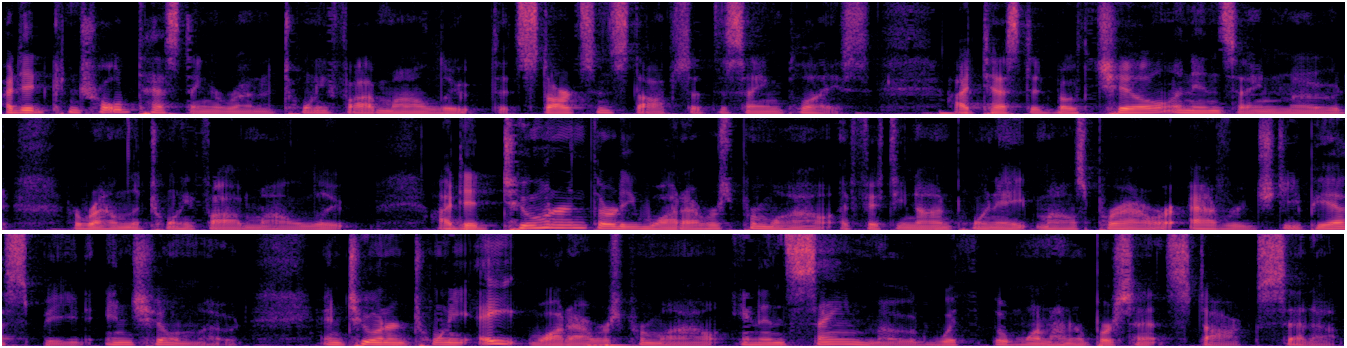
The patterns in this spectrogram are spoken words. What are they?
I did controlled testing around a 25 mile loop that starts and stops at the same place. I tested both chill and insane mode around the 25 mile loop. I did 230 watt hours per mile at 59.8 miles per hour average GPS speed in chill mode and 228 watt hours per mile in insane mode with the 100% stock setup.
